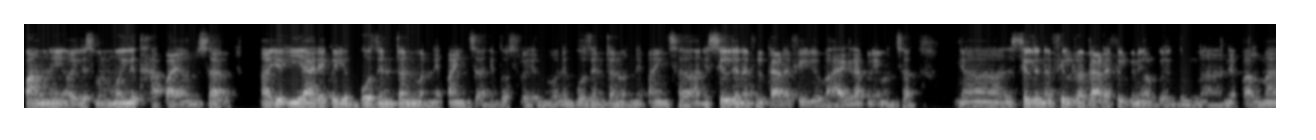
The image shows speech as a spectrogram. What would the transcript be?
पाउने अहिलेसम्म मैले थाहा पाए अनुसार यो इआरएको यो बोजेन्टन भन्ने पाइन्छ दोस्रो हेर्नु भने बोजेन्टन भन्ने पाइन्छ अनि सिल्डेनाफिल टाडाफिल यो भायाग्रा पनि भन्छ। सिल्डेनाफिल र टाडाफिल पनि अर्को एकदम नेपालमा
